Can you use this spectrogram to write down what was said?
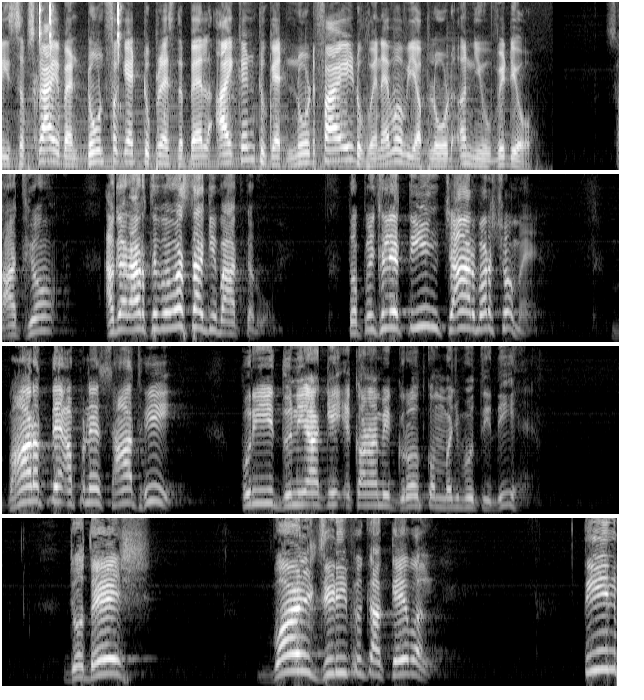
please subscribe and don't forget to press the bell icon to get notified whenever we upload a new video. साथियों, अगर अर्थव्यवस्था की बात करूँ तो पिछले तीन चार वर्षों में भारत ने अपने साथ ही पूरी दुनिया की इकोनॉमिक ग्रोथ को मजबूती दी है जो देश वर्ल्ड जीडीपी का केवल तीन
